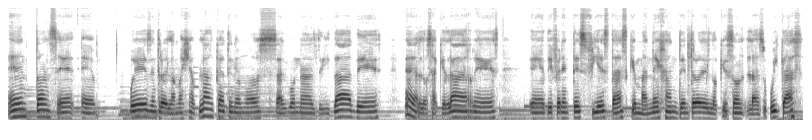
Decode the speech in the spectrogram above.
Entonces, eh, pues dentro de la magia blanca tenemos algunas deidades, eh, los aquelarres, eh, diferentes fiestas que manejan dentro de lo que son las wiccas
